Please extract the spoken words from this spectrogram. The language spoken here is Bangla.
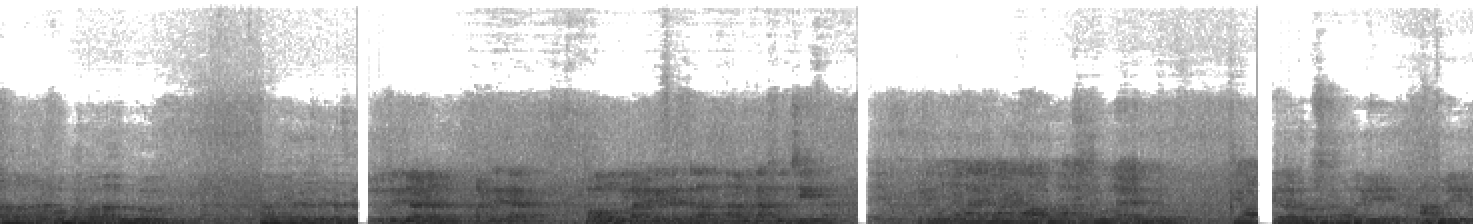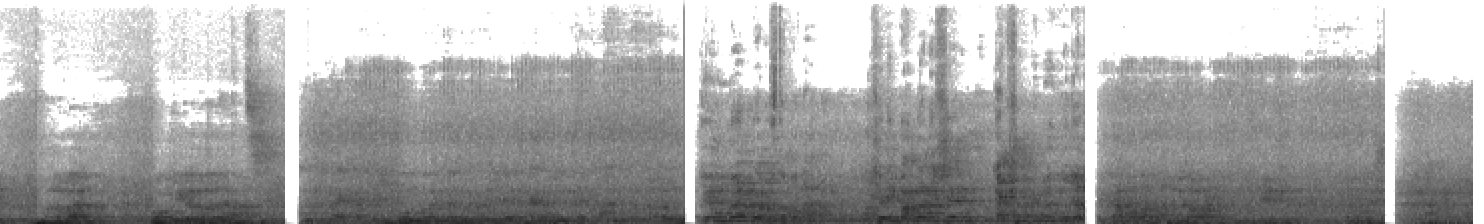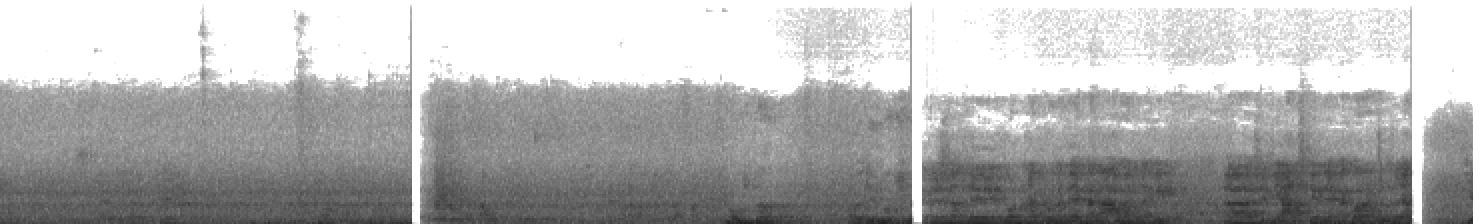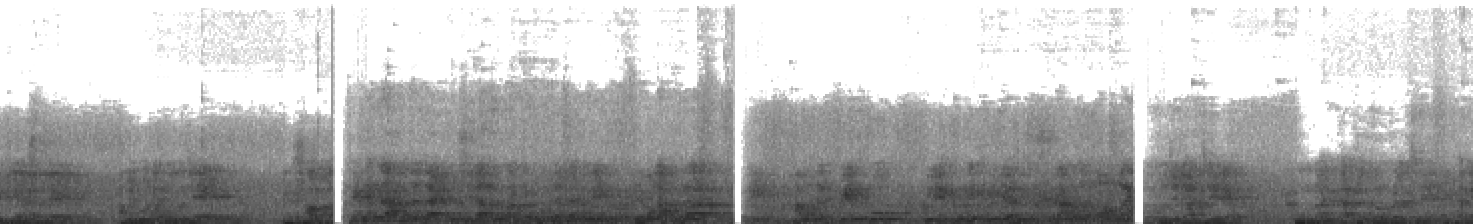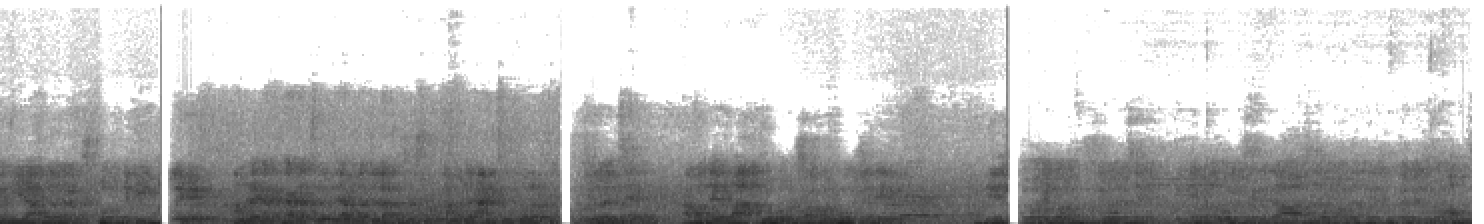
আমার নাম মোহাম্মদ আব্দুল জার্নাল সভাপতি পাটনাকা আর আমি কাজ করছি এটি বলতে পারেন যে অনেকটা অর্ধবার্ষিক মূল্যায়নের মতো। জেলা প্রশাসক মহোদয়কে আন্তরিক ধন্যবাদ ও কৃতজ্ঞতা জানাচ্ছি। যে উন্নয়ন ব্যবস্থাপনা সেটি বাংলাদেশের একষট্টি উপজেলা নমস্কার আমি দীপক সেটি আজকে দেখা করার জন্য সেটি আসলে আমি মনে করি যে সরকার সেক্ষেত্রে আপনাদের দায়িত্বশীল আচরণ আমরা প্রত্যাশা করি এবং আপনারা আমাদের ফেসবুক ইলেকট্রনিক মিডিয়া বিশেষ করে আমাদের অনলাইন উপজেলার যে উন্নয়ন কার্যক্রম রয়েছে এখানে নিয়ে আপনারা প্রত্যেকেই ভালো আমরা এখানে খাগড়াছড়িতে আমরা জেলা প্রশাসন আমাদের আইন শৃঙ্খলা রক্ষা রয়েছে। আমাদের জোহর সকল মসজিদে দেশ জোহরের কর্মসূচি রয়েছে। এটি আমাদের ওয়েবসাইটে Ben de bunu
